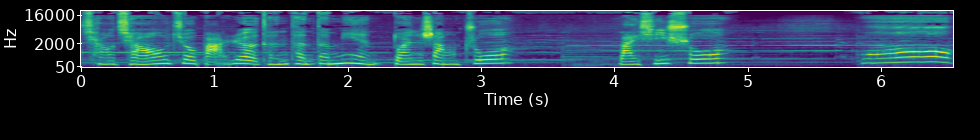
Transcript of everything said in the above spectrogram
巧巧就把热腾腾的面端上桌。莱西说：“哇！”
